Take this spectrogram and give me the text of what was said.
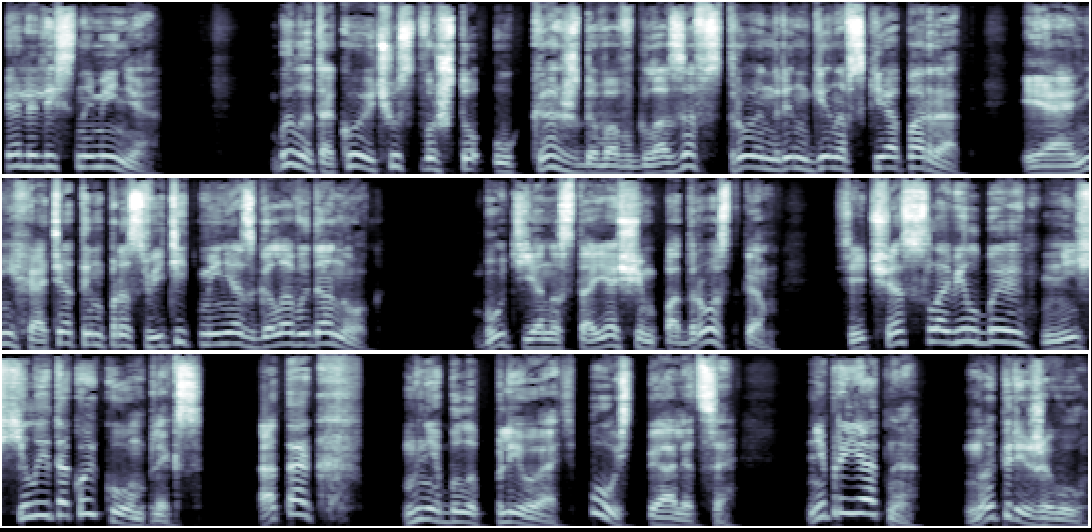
пялились на меня. Было такое чувство, что у каждого в глаза встроен рентгеновский аппарат, и они хотят им просветить меня с головы до ног. Будь я настоящим подростком — Сейчас словил бы нехилый такой комплекс. А так, мне было плевать, пусть пялятся. Неприятно, но переживу.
